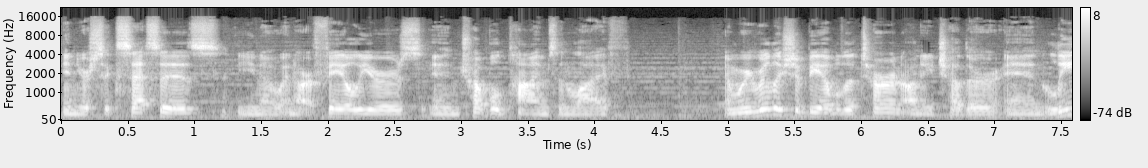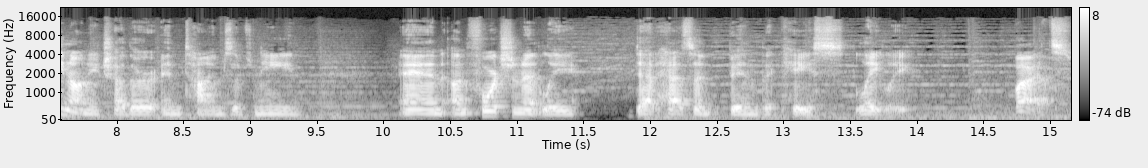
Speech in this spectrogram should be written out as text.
in your successes, you know, in our failures, in troubled times in life. And we really should be able to turn on each other and lean on each other in times of need. And unfortunately, that hasn't been the case lately. But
